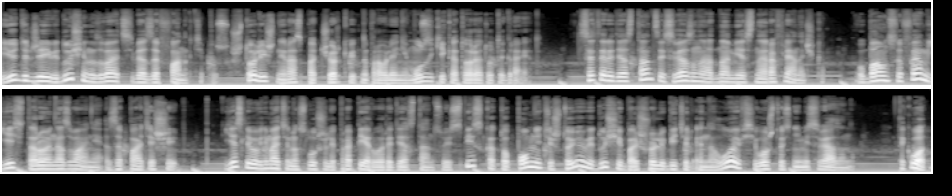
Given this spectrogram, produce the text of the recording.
Ее диджей-ведущий называет себя The Funktipus, что лишний раз подчеркивает направление музыки, которая тут играет. С этой радиостанцией связана одна местная рафляночка. У Bounce FM есть второе название – The Party Ship. Если вы внимательно слушали про первую радиостанцию из списка, то помните, что ее ведущий большой любитель НЛО и всего, что с ними связано. Так вот,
